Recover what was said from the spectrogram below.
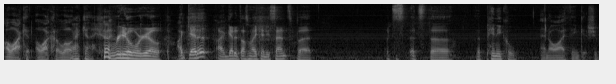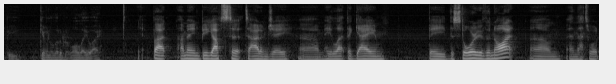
I like it. I like it a lot. Okay. real, real. I get it. I get it doesn't make any sense, but it's it's the the pinnacle, and I think it should be given a little bit more leeway. Yeah, but I mean, big ups to, to Adam G. Um, he let the game be the story of the night, um, and that's what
